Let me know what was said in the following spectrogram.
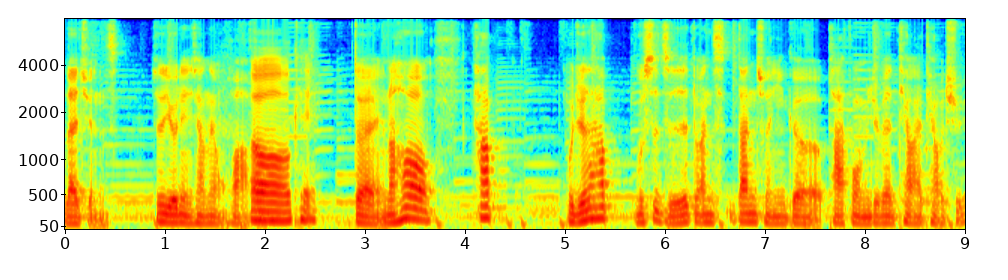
Legends，就是有点像那种画风。哦，OK，对，然后它，我觉得它不是只是单单纯一个 platform 这边跳来跳去，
